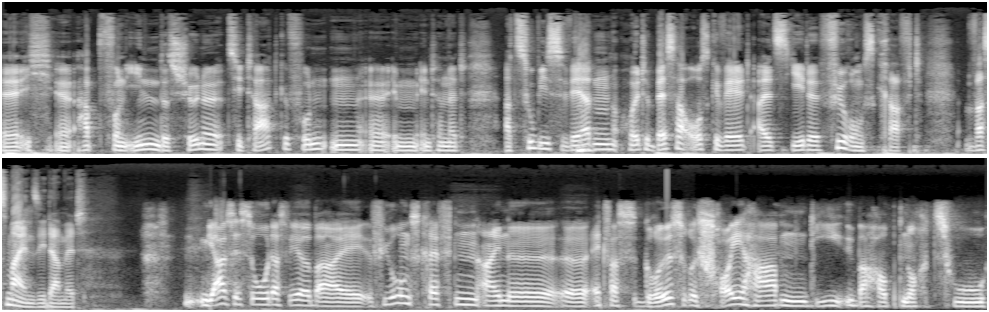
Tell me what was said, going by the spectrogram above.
Äh, ich äh, habe von Ihnen das schöne Zitat gefunden äh, im Internet. Azubis werden heute besser ausgewählt als jede Führungskraft. Was meinen Sie damit? Ja, es ist so, dass wir bei Führungskräften eine äh, etwas größere Scheu haben, die überhaupt noch zu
